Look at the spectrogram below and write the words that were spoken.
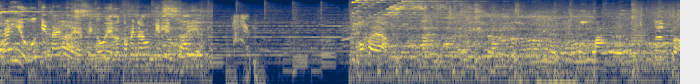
ถ้าหิวก็กินได้เลยอะเทคเวแล้วก็ไปนั่งกินริมทะเลอะโอเคอะ ต่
